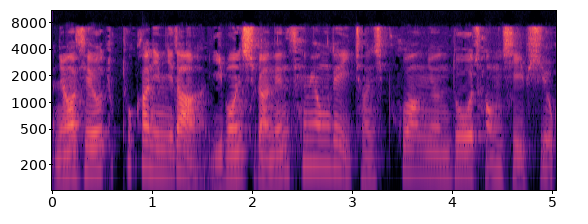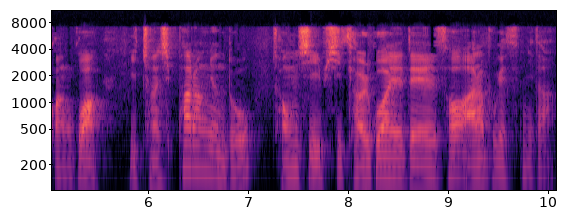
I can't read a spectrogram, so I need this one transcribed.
안녕하세요. 톡톡한입니다. 이번 시간은 세명대 2019학년도 정시 입시 요강과 2018학년도 정시 입시 결과에 대해서 알아보겠습니다.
